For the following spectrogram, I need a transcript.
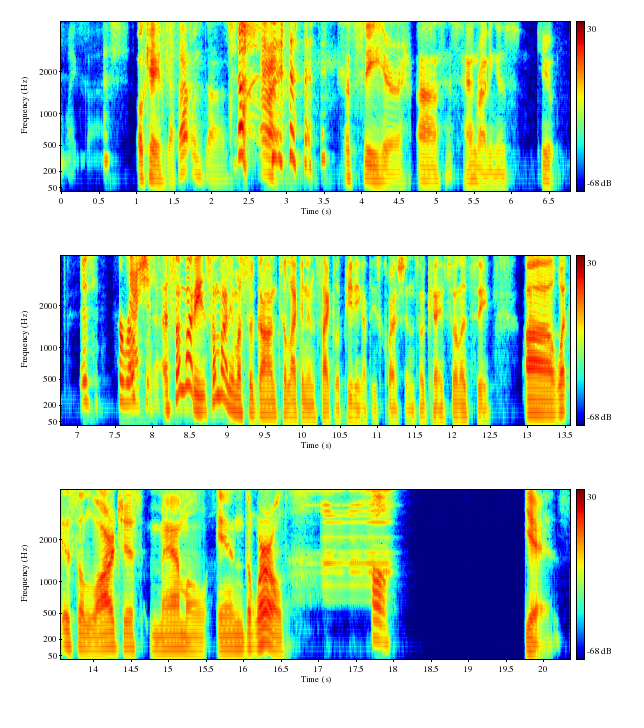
Oh my gosh. Okay, we got that one done. All right, let's see here. Uh, this handwriting is cute. it's ferocious. Uh, somebody, somebody must have gone to like an encyclopedia and got these questions. Okay, so let's see. Uh, what is the largest mammal in the world? Oh, Yes.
